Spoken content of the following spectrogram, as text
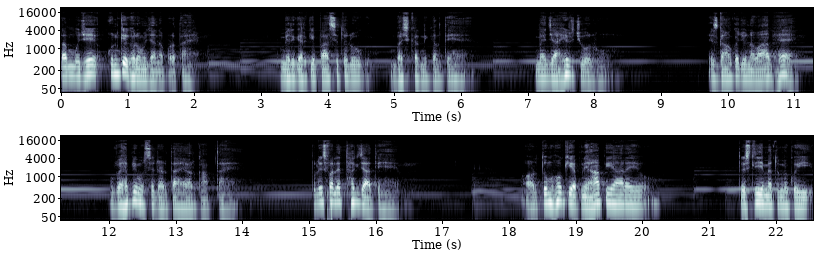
तब मुझे उनके घरों में जाना पड़ता है। मेरे घर के पास से तो लोग बच कर निकलते हैं। मैं ज़ाहिर चोर हूँ। इस गाँव का जो नवाब है, वह भी मुझसे डरता है और कांपता है। पुलिस वाले थक जाते हैं। और तुम हो कि अपने आप ही आ रहे हो? तो इसलिए मैं तुम्हें कोई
